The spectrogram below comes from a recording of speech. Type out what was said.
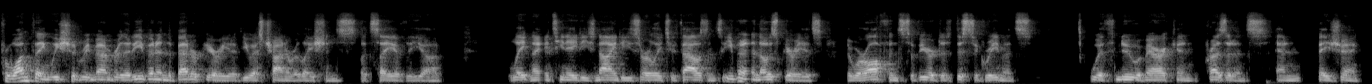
For one thing, we should remember that even in the better period of U.S.-China relations, let's say of the uh, late 1980s, 90s, early 2000s, even in those periods, there were often severe dis- disagreements with new American presidents and Beijing.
